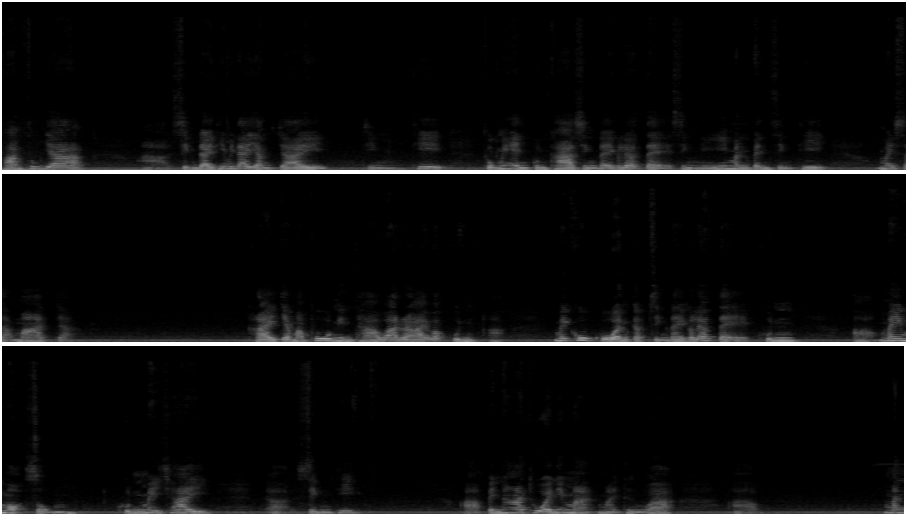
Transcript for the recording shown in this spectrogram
ความทุกข์ยาก สิ่งใดที่ไม่ได้อย่างใจสิ่งที่ถูกไม่เห็นคุณค่าสิ่งใดก็แล้วแต่สิ่งนี้มันเป็นสิ่งที่ไม่สามารถจะ ใครจะมาพูดนินทาว่าร้ายว่าคุณไม่คู่ควรกับสิ่งใดก็แล้วแต่คุณไม่เหมาะสม คุณไม่ใช่สิ่งที่เป็นห้าถ้วยนี่มาหมายถึงว่า มัน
